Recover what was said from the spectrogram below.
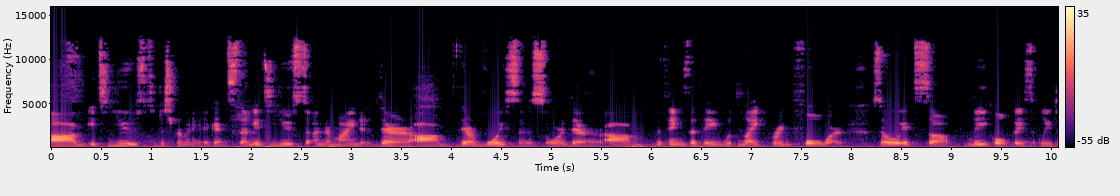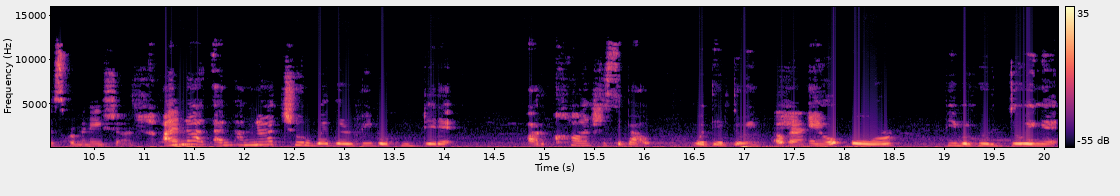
um, it's used to discriminate against them. It's used to undermine their um, their voices or their um, the things that they would like bring forward. So it's uh, legal, basically discrimination. I'm And- not. I'm, I'm not sure whether people who did it are conscious about what they're doing, Okay. and, or people who are doing it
